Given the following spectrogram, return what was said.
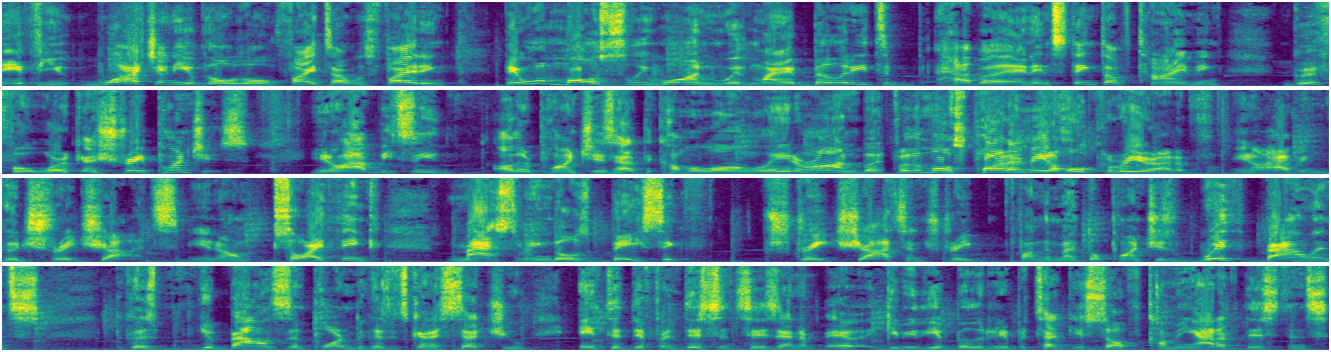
if you watch any of those old fights I was fighting, they were mostly won with my ability to have a, an instinct of timing, good footwork, and straight punches. You know, obviously other punches had to come along later on, but for the most part, I made a whole career out of you know having good straight shots. You know, so I think mastering those basic straight shots and straight fundamental punches with balance because your balance is important because it's going to set you into different distances and uh, give you the ability to protect yourself coming out of distance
